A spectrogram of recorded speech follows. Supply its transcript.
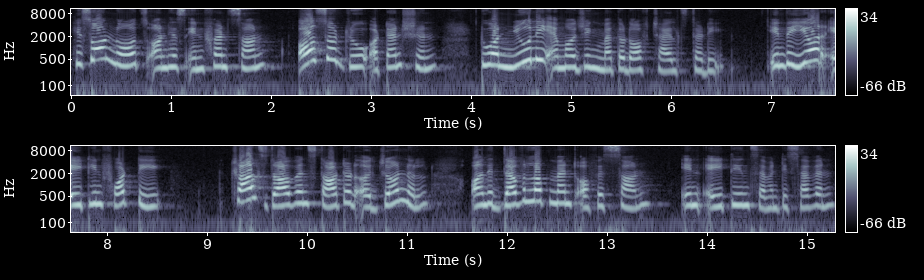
His own notes on his infant son also drew attention to a newly emerging method of child study. In the year 1840, Charles Darwin started a journal on the development of his son in 1877,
